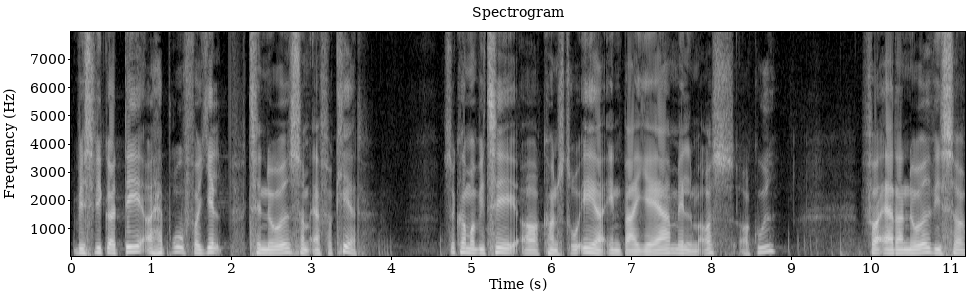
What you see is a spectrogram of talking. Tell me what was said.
Hvis vi gør det at have brug for hjælp til noget, som er forkert, så kommer vi til at konstruere en barriere mellem os og Gud. For er der noget, vi så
